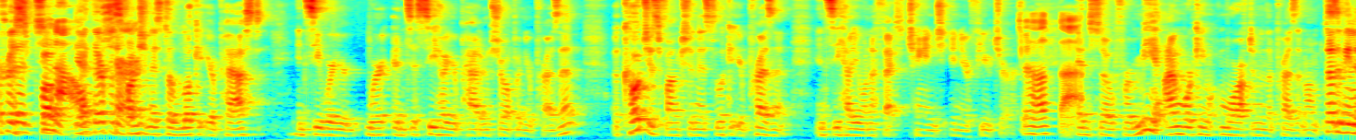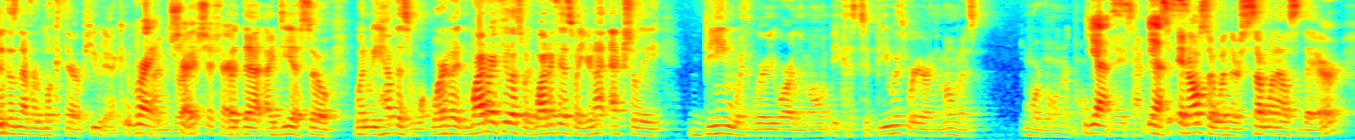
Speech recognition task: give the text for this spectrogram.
know, Yeah, therapist's sure. function is to look at your past and see where you're where and to see how your patterns show up in your present. A coach's function is to look at your present and see how you want to affect change in your future. I love that. And so for me, I'm working more often in the present moment. Doesn't mean it doesn't ever look therapeutic at Mm-hmm. Right, times, sure, right? sure, sure. But that idea. So when we have this, wh- why do I, why do I feel this way? Why do I feel this way? You're not actually being with where you are in the moment because to be with where you are in the moment is more vulnerable. Yes, yes. And, and also when there's someone else there.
